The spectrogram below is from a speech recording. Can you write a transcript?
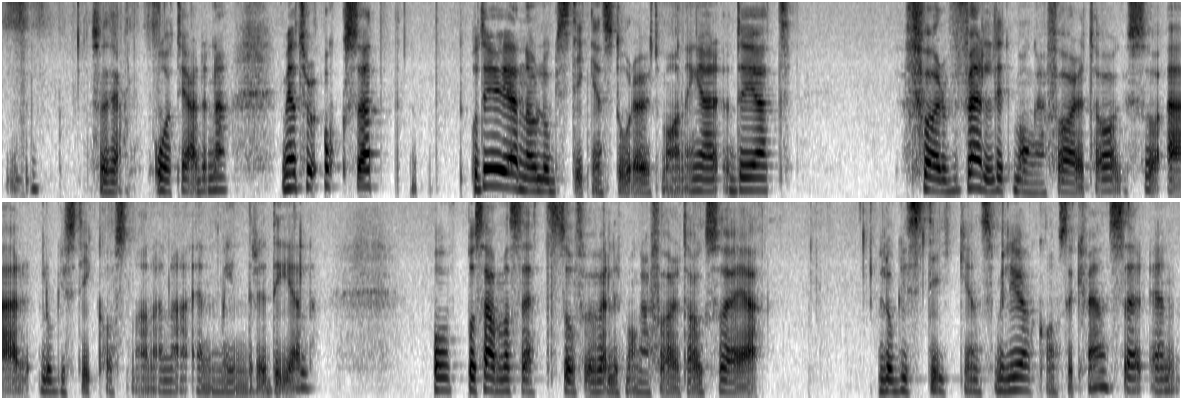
så att säga, åtgärderna. Men jag tror också att, och det är en av logistikens stora utmaningar, det är att för väldigt många företag så är logistikkostnaderna en mindre del. Och på samma sätt så för väldigt många företag så är logistikens miljökonsekvenser en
